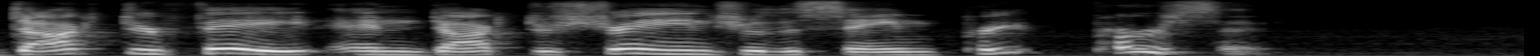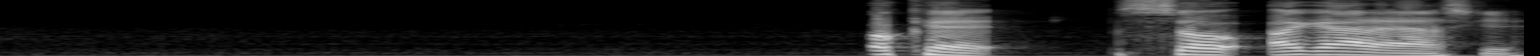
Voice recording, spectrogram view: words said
Doctor Fate and Doctor Strange are the same pre- person. Okay, so I gotta ask you.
